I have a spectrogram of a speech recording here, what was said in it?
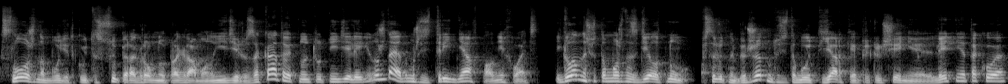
сложно будет какую-то супер огромную программу на неделю закатывать, но тут неделя не нужна, я думаю, что здесь три дня вполне хватит. И главное, что это можно сделать, ну, абсолютно бюджетно, то есть это будет яркое приключение летнее такое,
